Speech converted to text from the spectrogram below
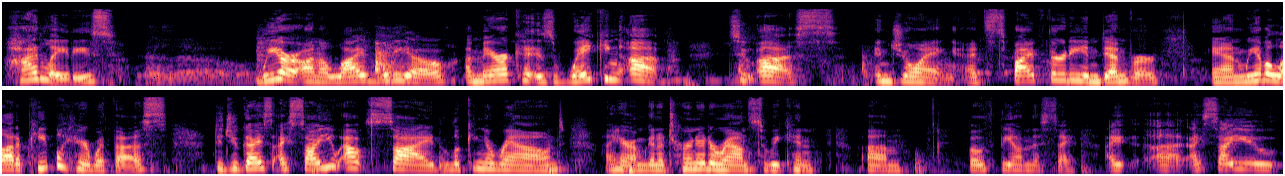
Hi, ladies. Hello. We are on a live video. America is waking up to us enjoying. It's 5:30 in Denver, and we have a lot of people here with us. Did you guys? I saw you outside looking around. Hear. I'm going to turn it around so we can um, both be on this side. I uh, I saw you.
